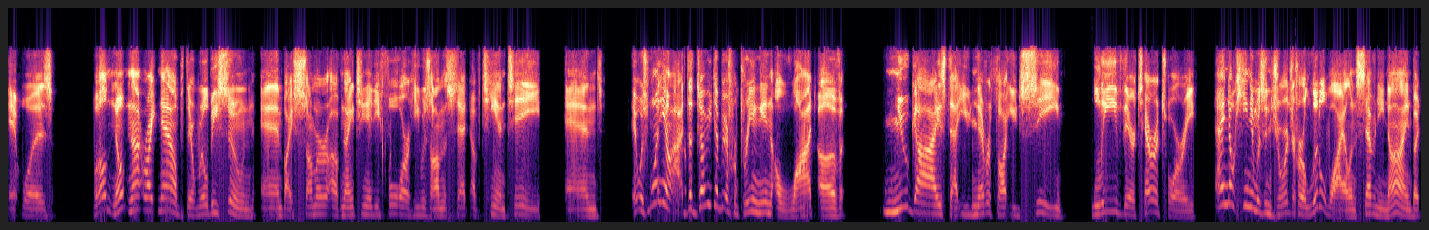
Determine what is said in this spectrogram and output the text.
It was, well, nope, not right now, but there will be soon. And by summer of 1984, he was on the set of TNT. And it was one, you know, the WWF were bringing in a lot of new guys that you never thought you'd see leave their territory I know Heenan was in Georgia for a little while in 79, but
